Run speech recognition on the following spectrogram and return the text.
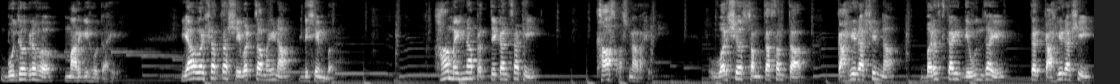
बुध ग्रह मार्गी होत आहे. या वर्षाचा शेवटचा महिना डिसेंबर. हा महिना प्रत्येकांसाठी खास असणार आहे. वर्ष संपता संपता काही राशींना बरंच काही देऊन जाईल तर काही राशी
